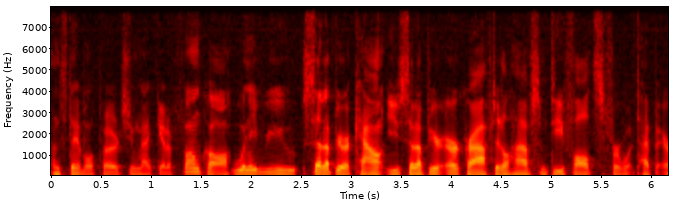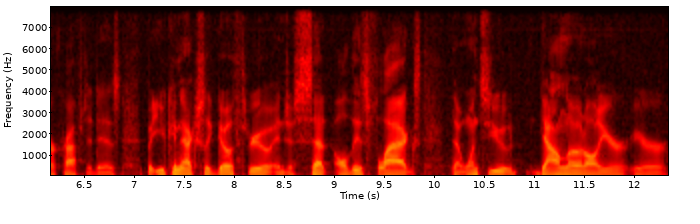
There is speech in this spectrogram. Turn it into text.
unstable approach. You might get a phone call. Whenever you set up your account, you set up your aircraft, it'll have some defaults for what type of aircraft it is. But you can actually go through and just set all these flags that once you download all your, your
